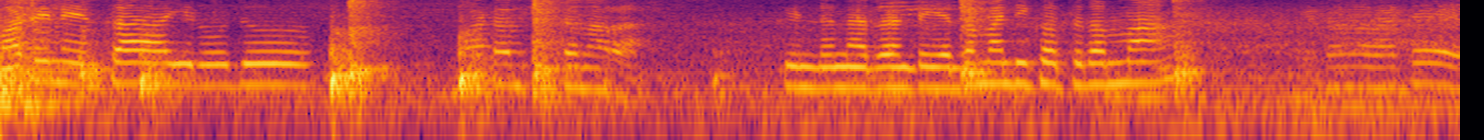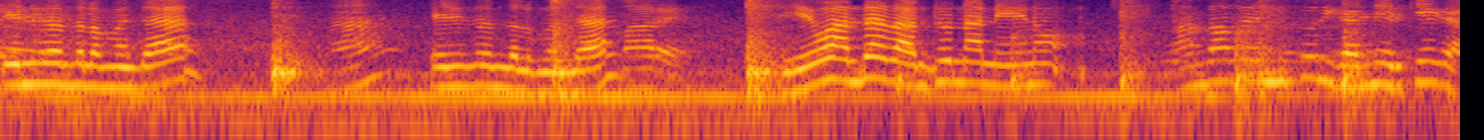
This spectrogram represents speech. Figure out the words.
మటన్ ఎంత ఈరోజు? మటన్ తింటున్నారా కిండన్నర అంటే ఎంతమందికి వస్తుందమ్మా? తింటున్నారా అంటే ఎనిమిది వందల మందా? ఎనిమిది వందల మందా? మారే. ఏమో అందదు అంటున్నా నేను. ఎందుకు? నీకు అన్ని ఎరికేగా?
